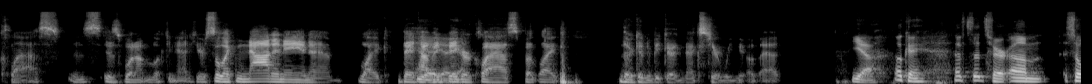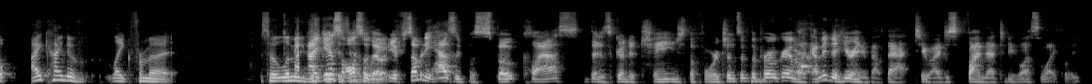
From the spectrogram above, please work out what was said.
class is is what I'm looking at here. So like not an A and M, like they have yeah, a yeah, bigger yeah. class, but like they're going to be good next year. We know that. Yeah. Okay. That's that's fair. Um. So I kind of like from a so let me. I guess also though, if somebody has a bespoke class that is going to change the fortunes of the mm-hmm. program, like I'm into hearing about that too. I just find that to be less likely.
